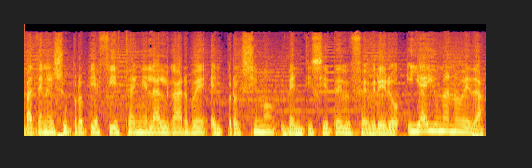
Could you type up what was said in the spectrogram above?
va a tener su propia fiesta en el Algarve el próximo 27 de febrero. Y hay una novedad.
